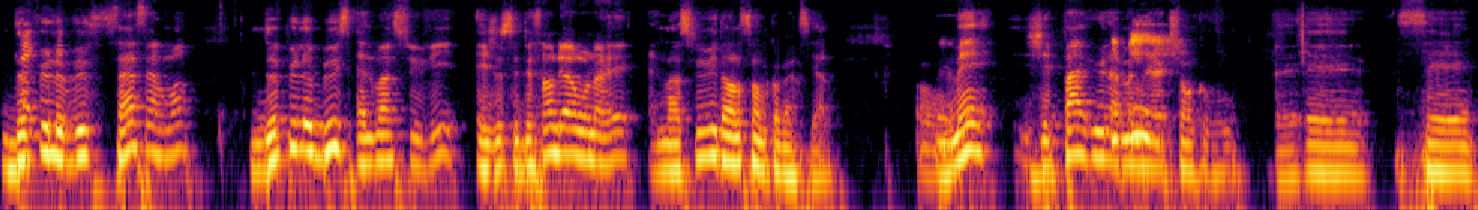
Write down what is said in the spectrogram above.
depuis le bus. Sincèrement, depuis le bus, elle m'a suivi et je suis descendu à mon arrêt. Elle m'a suivi dans le centre commercial. Oh. Mais j'ai pas eu la même réaction que vous. Et, c'est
